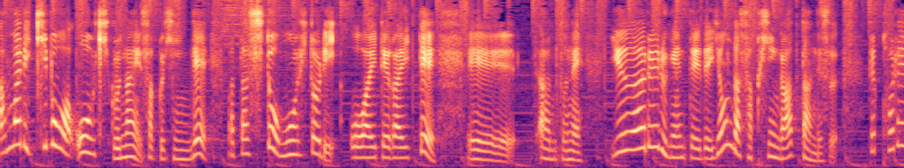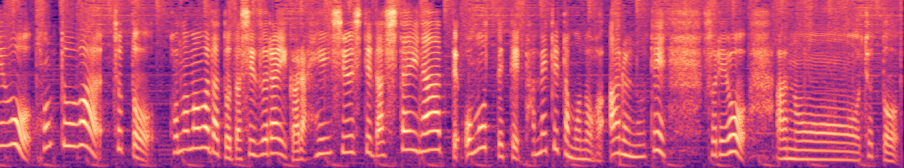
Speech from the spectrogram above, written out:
あんまり規模は大きくない作品で、私ともう一人お相手がいて、えー、あとね、URL 限定で読んだ作品があったんです。で、これを本当はちょっとこのままだと出しづらいから編集して出したいなって思ってて貯めてたものがあるので、それを、あのー、ちょっと、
